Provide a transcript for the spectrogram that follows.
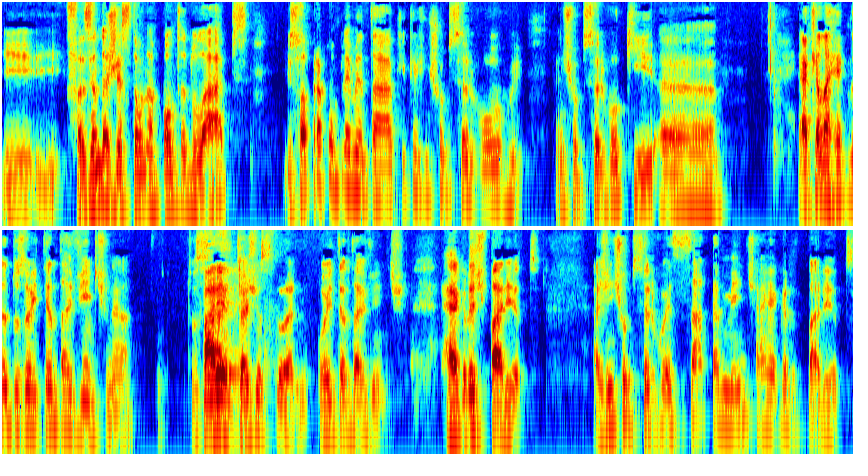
e, fazendo a gestão na ponta do lápis. E só para complementar, o que, que a gente observou, Rui? A gente observou que uh, é aquela regra dos 80-20, né? Tu Pareto. tu é gestor, 80-20. Regra de Pareto. A gente observou exatamente a regra de Pareto.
